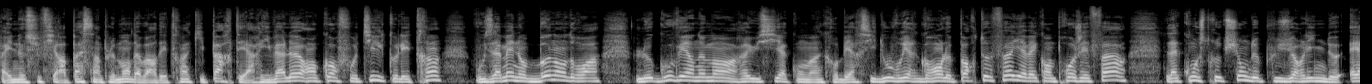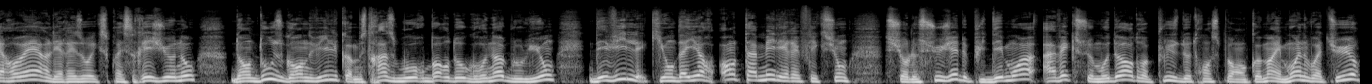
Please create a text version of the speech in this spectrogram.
bah, Il ne suffira pas simplement d'avoir des trains qui partent et arrivent à l'heure, encore faut-il que les trains vous amènent au bon endroit. Le gouvernement a réussi à convaincre Bercy d'ouvrir grand le portefeuille avec en projet phare la construction de plusieurs lignes de RER, e les réseaux express régionaux, dans 12 grandes villes comme Strasbourg, Bordeaux, Grenoble ou Lyon, des villes qui ont d'ailleurs entamé les réflexions sur le sujet depuis des mois avec ce mot d'ordre, plus de transports en commun et moins de voitures.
